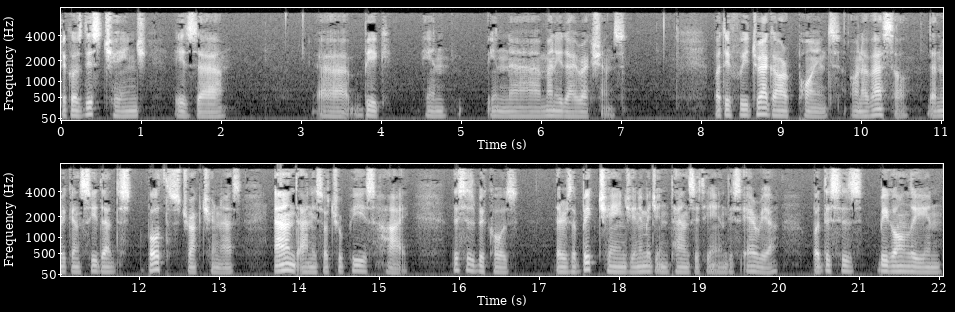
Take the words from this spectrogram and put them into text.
because this change is uh, uh, big in in uh, many directions. But if we drag our point on a vessel, then we can see that both structureness and anisotropy is high. This is because there is a big change in image intensity in this area, but this is big only in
